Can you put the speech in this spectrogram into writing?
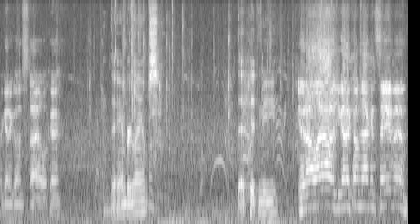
We gotta go in style, okay? The amber lamps that hit me. You're not allowed. You gotta come back and save him.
